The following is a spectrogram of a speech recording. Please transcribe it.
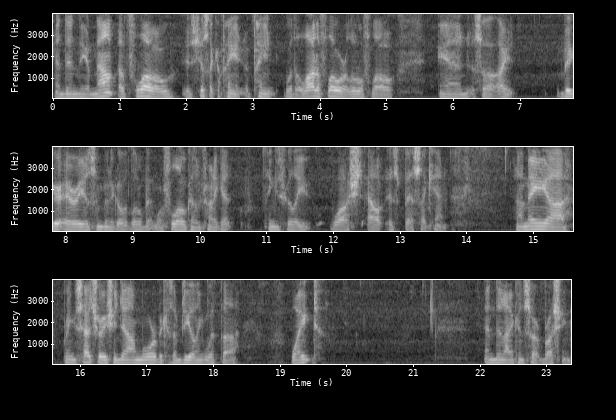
And then the amount of flow is just like a paint, a paint with a lot of flow or a little flow. And so I, bigger areas, I'm going to go with a little bit more flow because I'm trying to get things really washed out as best I can. And I may uh, bring saturation down more because I'm dealing with uh, white and then I can start brushing.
